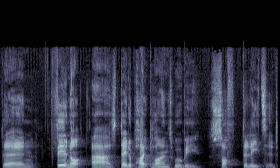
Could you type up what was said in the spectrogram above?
then fear not, as data pipelines will be soft deleted.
